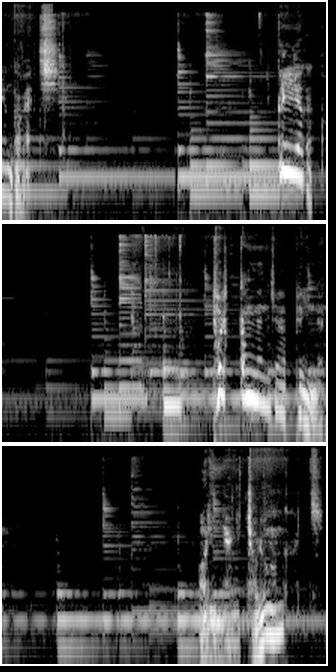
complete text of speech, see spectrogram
양과 같이 끌려갔고 털 깎는 자 앞에 있는 어린 양이 조용함과 같이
